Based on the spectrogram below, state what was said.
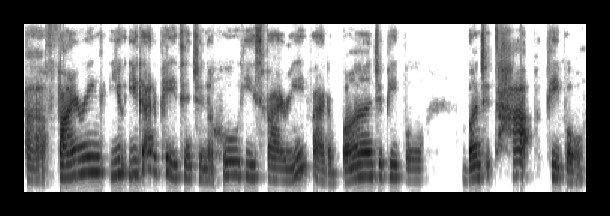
uh, firing, you you got to pay attention to who he's firing. He fired a bunch of people bunch of top people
